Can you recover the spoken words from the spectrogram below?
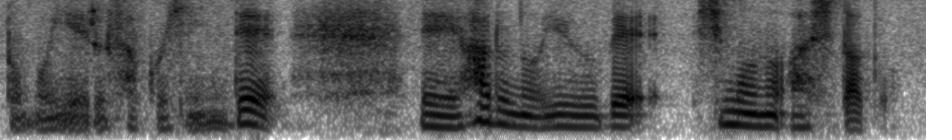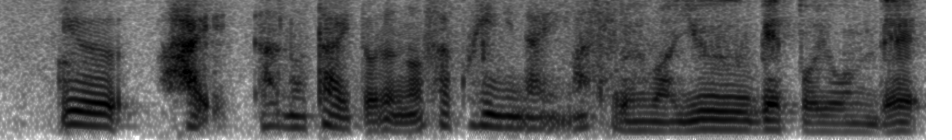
ともいえる作品で「えー、春の夕べ下の明日」という、はい、あのタイトルの作品になります。これは夕べと呼んで、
